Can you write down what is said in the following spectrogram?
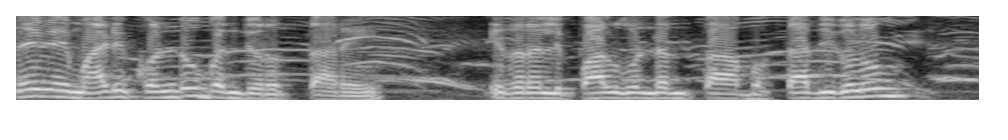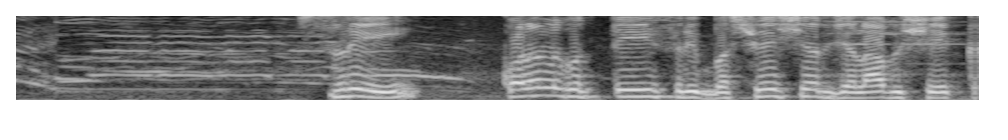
ಸೇವೆ ಮಾಡಿಕೊಂಡು ಬಂದಿರುತ್ತಾರೆ. ಇದರಲ್ಲಿ ಪಾಲ್ಗೊಂಡಂತ ಭಕ್ತಾದಿಗಳು ಶ್ರೀ ಕೊಳಲಗುತ್ತಿ ಶ್ರೀ ಬಸವೇಶ್ವರ ಜಲಾಭಿಷೇಕ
